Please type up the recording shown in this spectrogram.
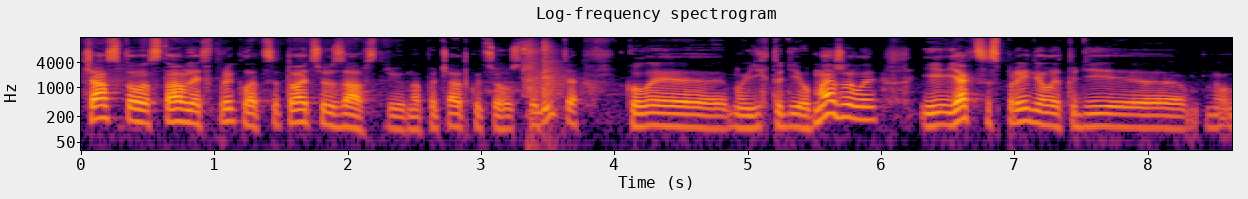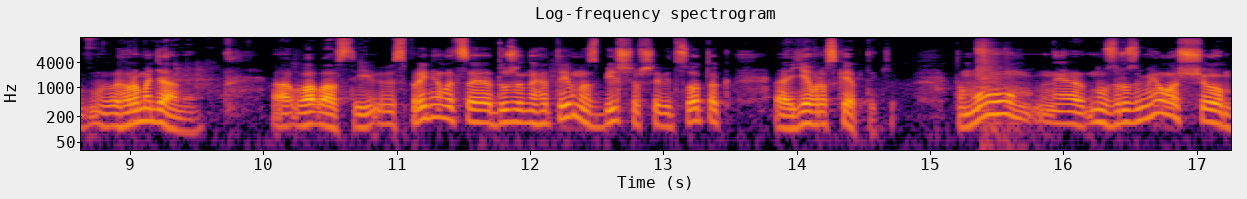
часто ставлять в приклад ситуацію з Австрією на початку цього століття, коли ну, їх тоді обмежили, і як це сприйняли тоді е, ну, громадяни. В Австрії сприйняли це дуже негативно, збільшивши відсоток е, євроскептиків. Тому е, ну, зрозуміло, що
